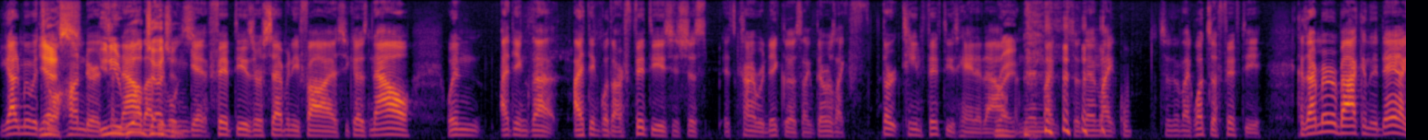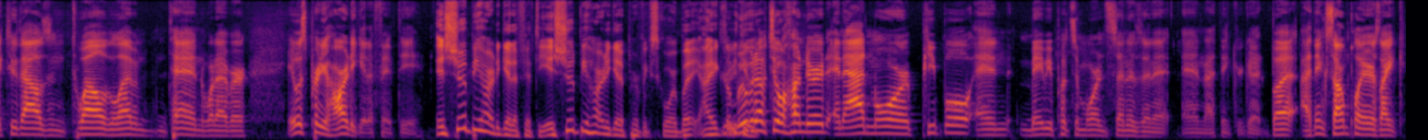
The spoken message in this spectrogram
You gotta move it Mm. Yes, to a hundred. you So now that people can get fifties or seventy fives, because now when I think that I think with our fifties, it's just it's kind of ridiculous. Like there was like 13 50s handed out, Right. and then like so then like so then like what's a 50? Because I remember back in the day, like 2012, 11, 10, whatever, it was pretty hard to get a 50. It should be hard to get a 50. It should be hard to get a perfect score, but I agree So with move it up to 100 and add more people and maybe put some more incentives in it, and I think you're good. But I think some players like.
